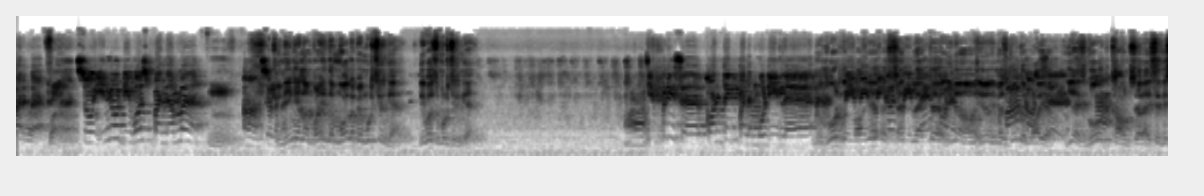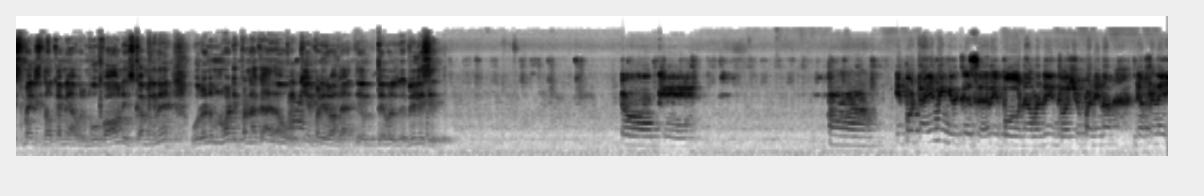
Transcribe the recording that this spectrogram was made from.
பாருங்க. சோ இன்னும் டிவோர்ஸ் பண்ணாம. ஆ சொல்லுங்க நீங்க என்ன பண்ணி இந்த முதல்ல போய் முடிச்சிருங்க டிவோர்ஸ் முடிச்சிருங்க எப்படி சார் காண்டாக்ட் பண்ண முடியல go to the lawyer, send letter, you know, you know, you must go to the bar lawyer. counsel. Yes, go to Ah. counsel. I said this man is not coming, I will move on, he's coming in. ஒரு ரெண்டு மூணு வாட்டி பண்ணாக்கா ஓகே பண்ணிடுவாங்க they will, they will release it okay இப்போ டைமிங் இருக்கு சார் இப்போ நான் வந்து இந்த வருஷம் பண்ணினா டெஃபினட்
